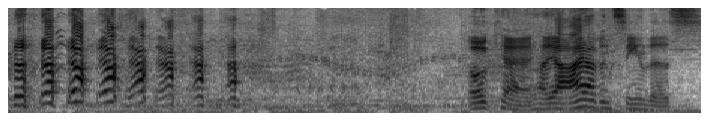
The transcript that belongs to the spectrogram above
okay, yeah, I haven't seen this.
